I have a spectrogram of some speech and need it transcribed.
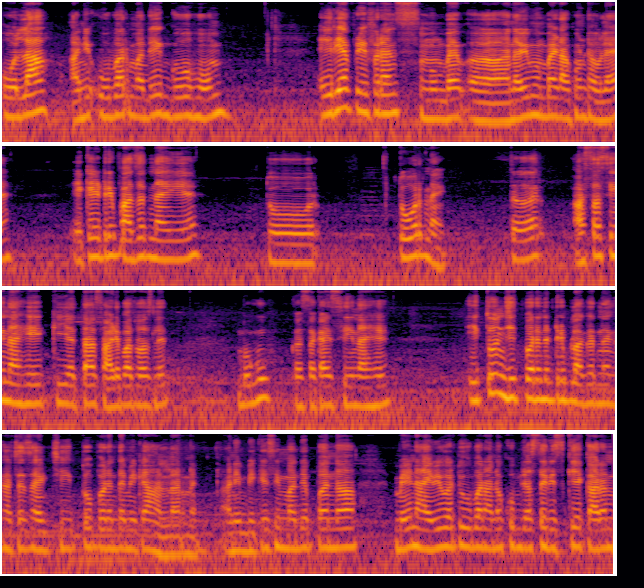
ओला आणि उबरमध्ये go home area preference Mumbai Navi Mumbai टाकून ठेवला आहे एकही ट्रिप वाजत नाही आहे तोर तोर नाही. तर असा सीन आहे की आता साडेपाच वाजलेत. बघू कसं काय सीन आहे. इथून जिथपर्यंत ट्रिप लागत नाही घरच्या साईडची तोपर्यंत मी काय हलणार नाही. आणि बी के सीमध्ये पण मेन हायवेवरती उभं राहणं खूप जास्त रिस्की आहे. कारण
